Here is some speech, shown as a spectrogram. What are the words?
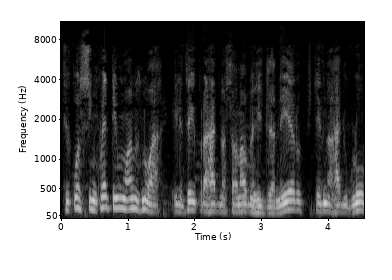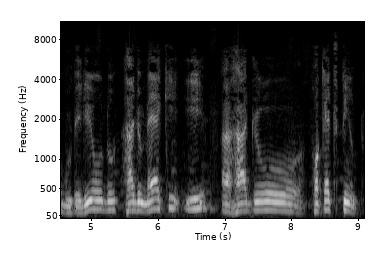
ficou 51 anos no ar. Ele veio para a Rádio Nacional do Rio de Janeiro, esteve na Rádio Globo um período, Rádio MEC e a Rádio Roquete Pinto.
